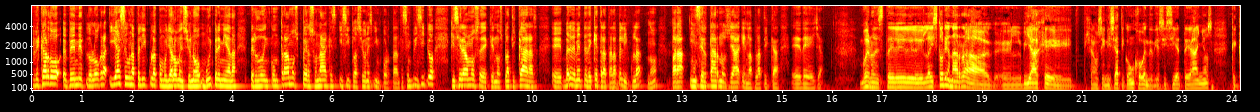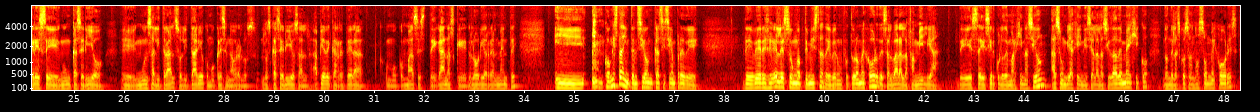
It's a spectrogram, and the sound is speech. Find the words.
Ricardo Bennett lo logra y hace una película, como ya lo mencionó, muy premiada, pero donde encontramos personajes y situaciones importantes. En principio, quisiéramos eh, que nos platicaras eh, brevemente de qué trata la película, ¿no? Para insertarnos ya en la plática eh, de ella. Bueno, este, la historia narra el viaje, digamos, iniciático de un joven de 17 años que crece en un caserío en un salitral solitario, como crecen ahora los, los caseríos al, a pie de carretera, como con más este, ganas que gloria realmente. Y con esta intención casi siempre de, de ver, él es un optimista, de ver un futuro mejor, de salvar a la familia de ese círculo de marginación, hace un viaje inicial a la Ciudad de México, donde las cosas no son mejores,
